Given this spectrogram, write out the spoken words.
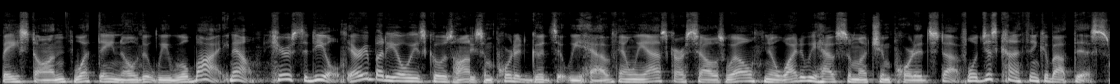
based on what they know that we will buy. Now, here's the deal. Everybody always goes on these imported goods that we have, and we ask ourselves, well, you know, why do we have so much imported stuff? Well, just kind of think about this.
